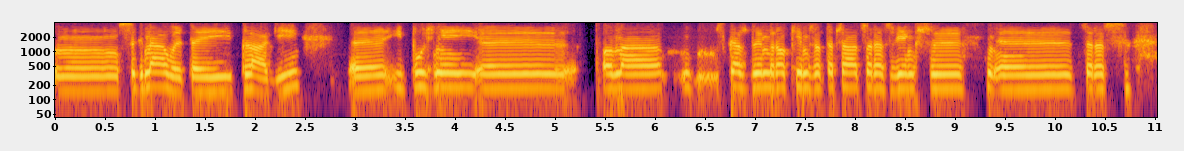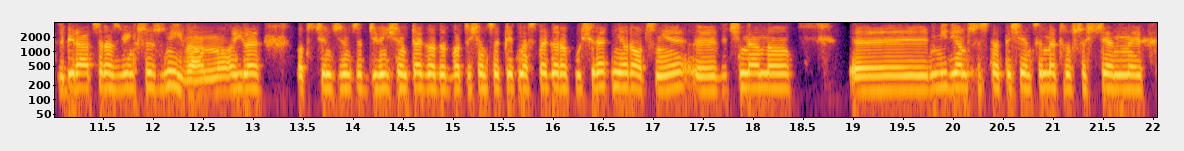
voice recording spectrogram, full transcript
mm, sygnały tej plagi e, i później e, ona z każdym rokiem zataczała coraz większy, e, coraz, zbierała coraz większe żniwa. No o ile od 1990 do 2015 roku średnio rocznie e, wycinano e, milion trzysta tysięcy metrów sześciennych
